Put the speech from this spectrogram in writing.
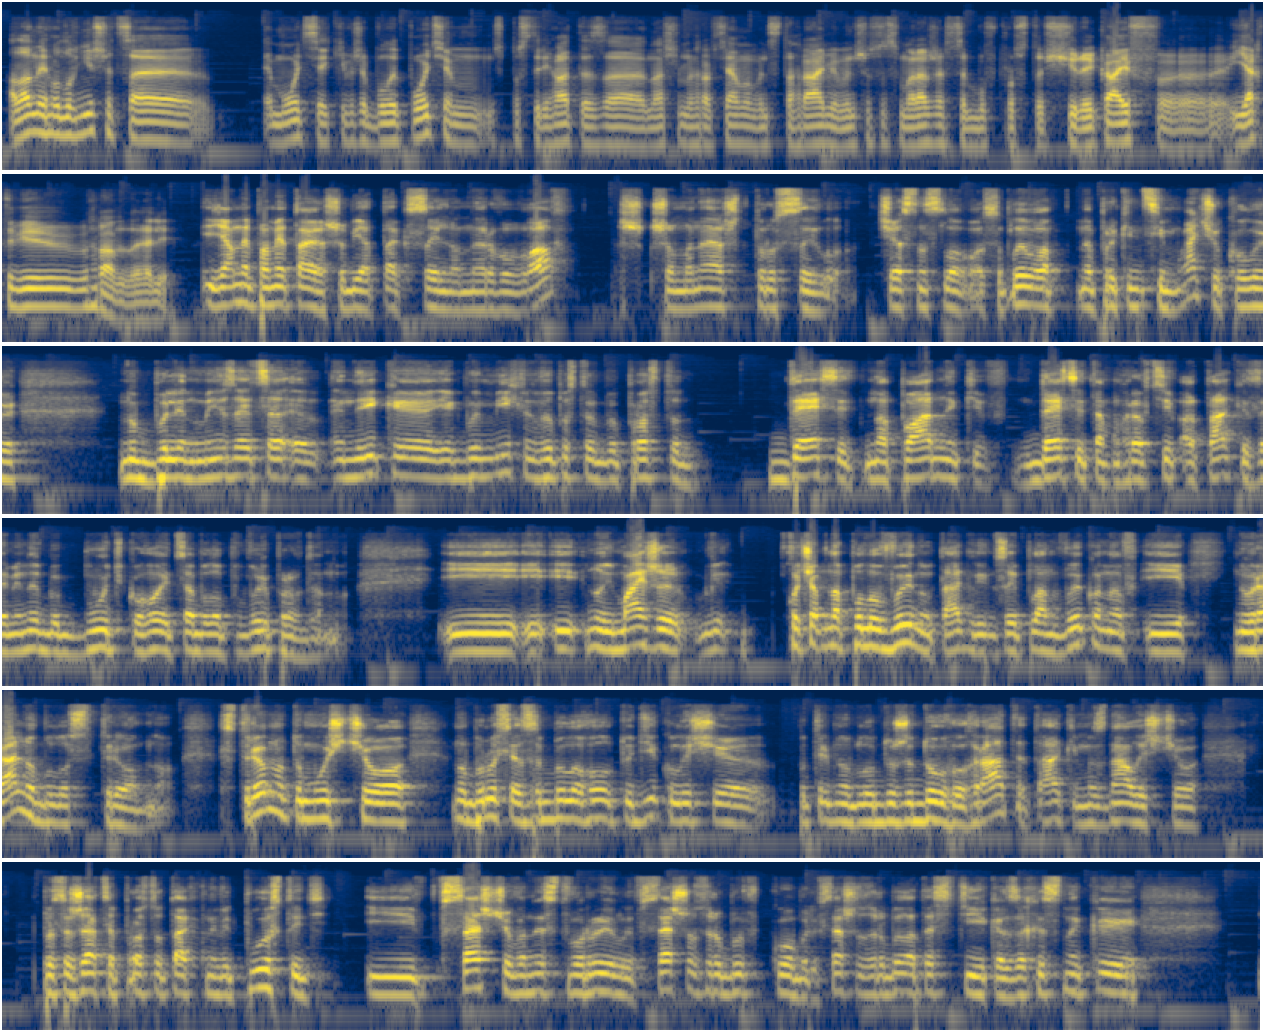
Але найголовніше це емоції, які вже були потім. Спостерігати за нашими гравцями в інстаграмі, в інших соцмережах. Це був просто щирий кайф. Е, Як тобі гра взагалі? Я не пам'ятаю, щоб я так сильно нервував, що мене аж трусило, чесне слово. Особливо наприкінці матчу, коли, ну блін, мені здається, е, Енріке, якби міг, він випустив би просто 10 нападників, 10 там гравців атаки, замінив би будь-кого, і це було б виправдано. І, і, і, ну, і майже хоча б наполовину, так, він цей план виконав, і ну реально було стрьомно. Стрьомно, тому що ну, Боруся забила гол тоді, коли ще потрібно було дуже довго грати, так, і ми знали, що ПСЖ це просто так не відпустить. І все, що вони створили, все, що зробив Кобель, все, що зробила та стійка, захисники.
